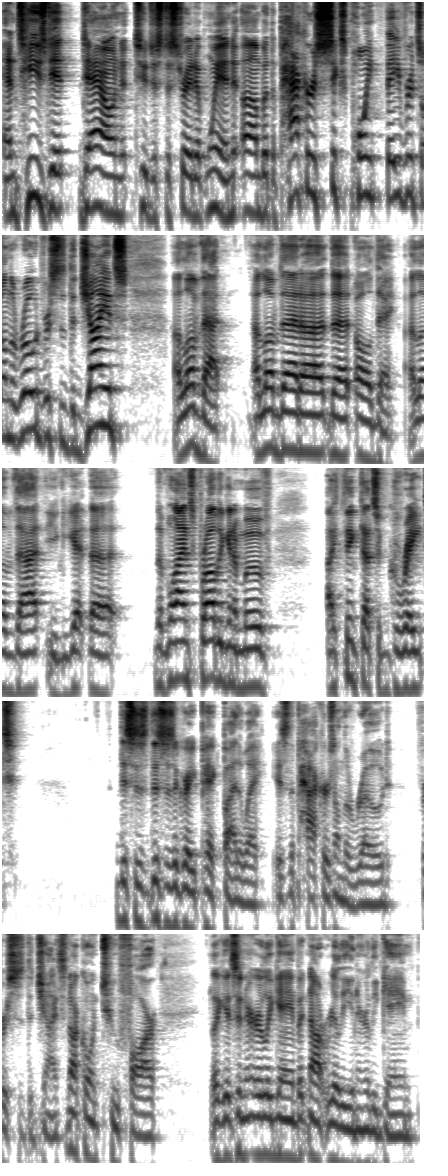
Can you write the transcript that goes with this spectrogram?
and teased it down to just a straight up win. Um, but the Packers six point favorites on the road versus the Giants. I love that. I love that. Uh, that all day. I love that. You can get the the line's probably going to move. I think that's a great. This is this is a great pick, by the way. Is the Packers on the road versus the Giants? Not going too far. Like it's an early game, but not really an early game.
